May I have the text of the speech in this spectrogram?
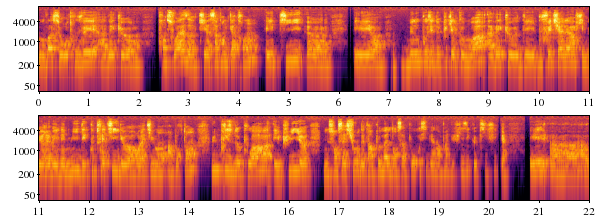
on va se retrouver avec euh, Françoise, qui a 54 ans et qui euh, est ménopausée depuis quelques mois, avec des bouffées de chaleur qui lui réveillent la nuit, des coups de fatigue relativement importants, une prise de poids et puis une sensation d'être un peu mal dans sa peau, aussi bien d'un point de vue physique que psychique et euh,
